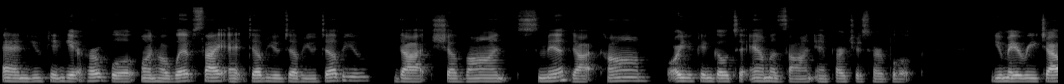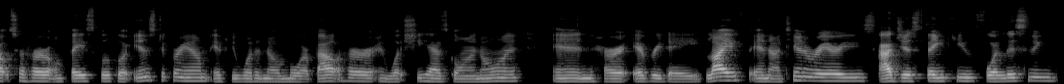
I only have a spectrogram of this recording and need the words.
And you can get her book on her website at www.shavonsmith.com or you can go to Amazon and purchase her book. You may reach out to her on Facebook or Instagram if you want to know more about her and what she has going on in her everyday life and itineraries. I just thank you for listening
